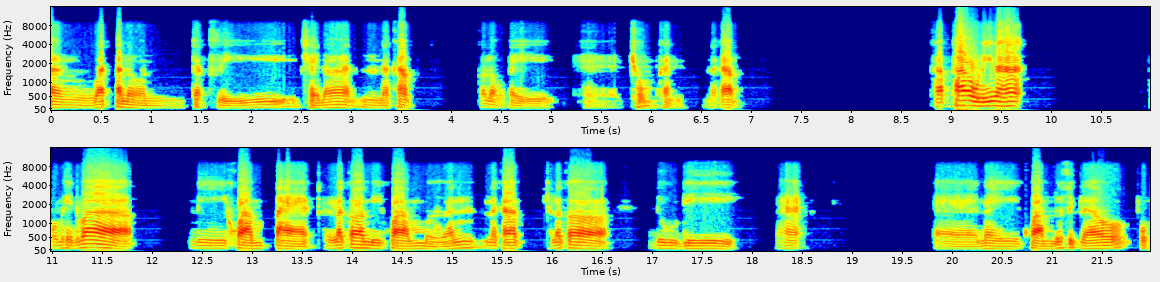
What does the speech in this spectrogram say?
างๆวัดพนอนจักรีชัยนาทนะครับ ก็ลองไปชมกันนะครับ ครับพระองค์นี้นะฮะผมเห็นว่ามีความแปลกแล้วก็มีความเหมือนนะครับ แล้วก็ดูดีนะฮะแต่ในความรู้สึกแล้วผม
